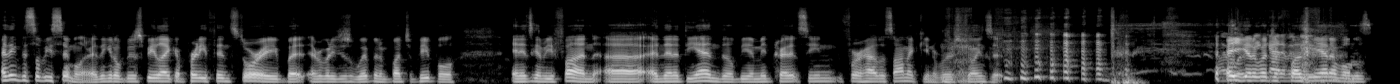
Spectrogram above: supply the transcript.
I think this will be similar. I think it'll just be like a pretty thin story, but everybody just whipping a bunch of people. And it's going to be fun. Uh, and then at the end, there'll be a mid-credit scene for how the Sonic universe joins it. You get a bunch of fuzzy animals.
